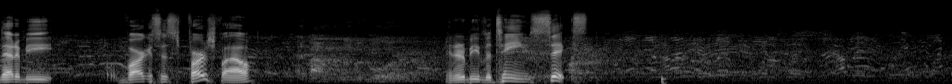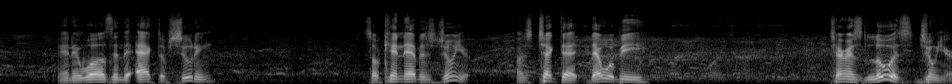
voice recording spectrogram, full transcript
That'll be Vargas's first foul, and it'll be the team's sixth. And it was in the act of shooting. So Ken Evans Jr. Let's check that. That will be Terrence Lewis Jr.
